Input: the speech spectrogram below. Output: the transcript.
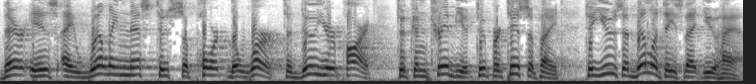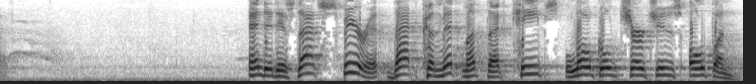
There is a willingness to support the work, to do your part, to contribute, to participate, to use abilities that you have. And it is that spirit, that commitment that keeps local churches open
